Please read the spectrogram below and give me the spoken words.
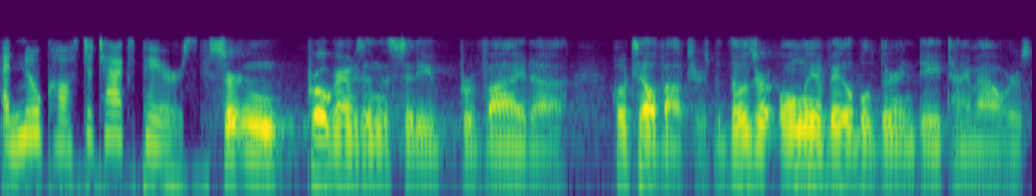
at no cost to taxpayers. Certain programs in the city provide uh, hotel vouchers, but those are only available during daytime hours.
